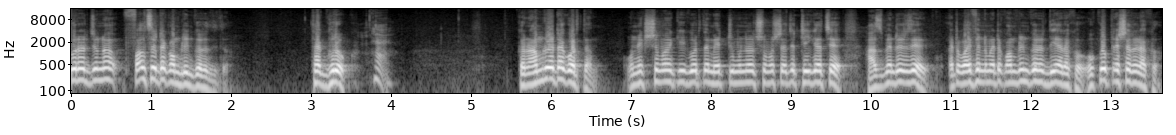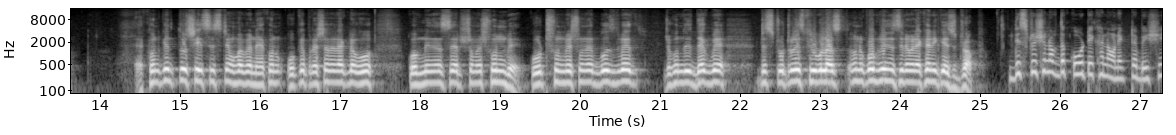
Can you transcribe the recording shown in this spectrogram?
করার জন্য ফলস এটা কমপ্লেন করে দিত। থাক ঘুরুক। হ্যাঁ। কারণ আমরা এটা করতাম। অনেক সময় কি করতাম ম্যাট্রিমোনিয়াল সমস্যা আছে ঠিক আছে হাজব্যান্ডের যে একটা ওয়াইফের নামে একটা কমপ্লেন করে দিয়ে রাখো ওকেও প্রেশারে রাখো। এখন কিন্তু সেই সিস্টেম হবে না। এখন ওকে প্রেশারে রাখলে ও কগনিজেন্সের সময় শুনবে কোর্ট শুনবে শুনে বুঝবে যখন যদি দেখবে ইট টোটালি ফ্রিবুলাস তখন কগনিজেন্স নেবেন এখানেই case drop discretion of the court এখানে অনেকটা বেশি।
